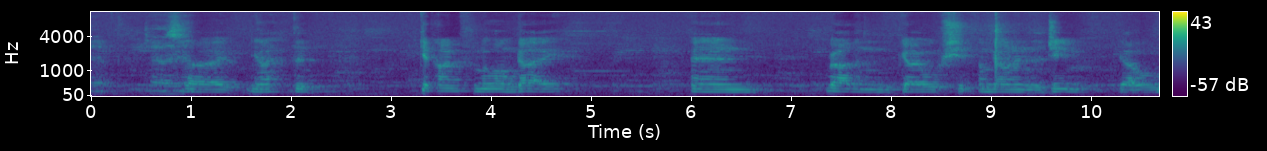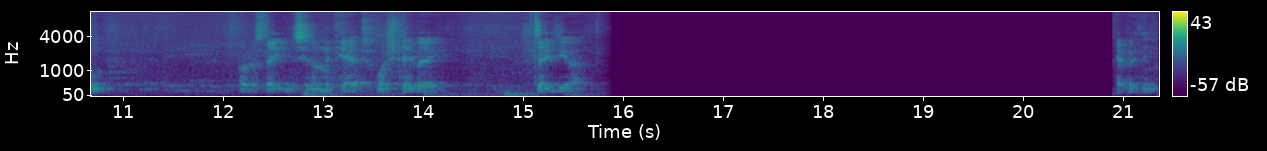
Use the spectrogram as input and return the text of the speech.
yeah. So, So, you know, the, get home from a long day and rather than go, oh shit, I'm going into the gym, go, well, look, I'll just eat and sit on the couch, watch TV. It's easier. Everything.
